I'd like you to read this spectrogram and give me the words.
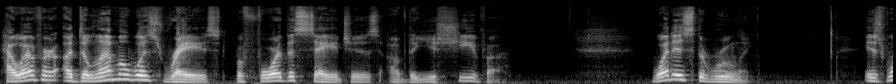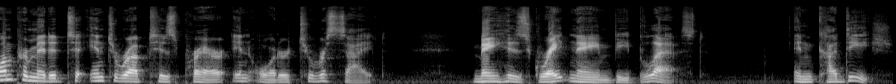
However, a dilemma was raised before the sages of the yeshiva. What is the ruling? Is one permitted to interrupt his prayer in order to recite, May his great name be blessed, in Kaddish?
